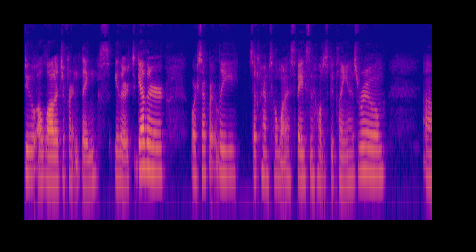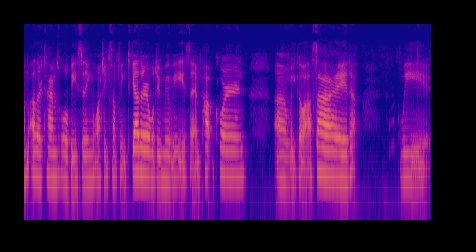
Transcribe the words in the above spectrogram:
do a lot of different things, either together or separately. Sometimes he'll want a space and he'll just be playing in his room. Um, other times we'll be sitting watching something together. We'll do movies and popcorn. Um, we go outside. We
